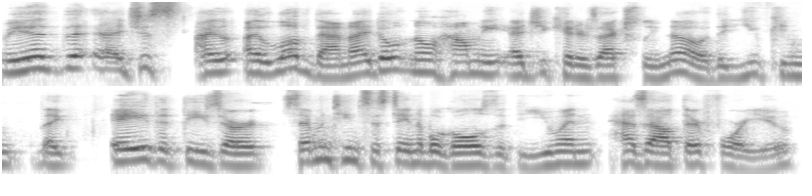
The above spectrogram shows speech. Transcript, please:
I mean, I just I, I love that, and I don't know how many educators actually know that you can like a that these are 17 sustainable goals that the UN has out there for you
